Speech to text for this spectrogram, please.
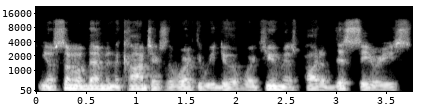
you know, some of them in the context of the work that we do at WorkHuman as part of this series.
